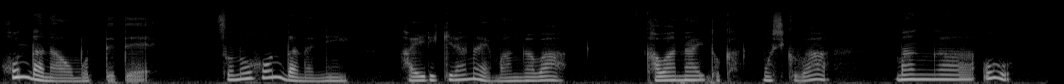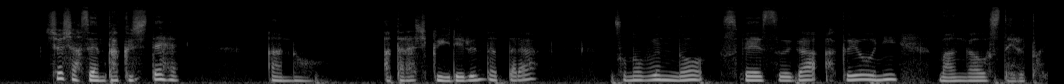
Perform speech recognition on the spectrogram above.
本棚を持っててその本棚に入りきらない漫画は買わないとかもしくは漫画を取捨選択してあの新しく入れるんだったらその分のスペースが空くように漫画を捨てるという、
